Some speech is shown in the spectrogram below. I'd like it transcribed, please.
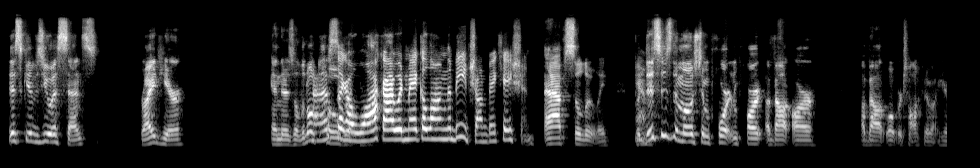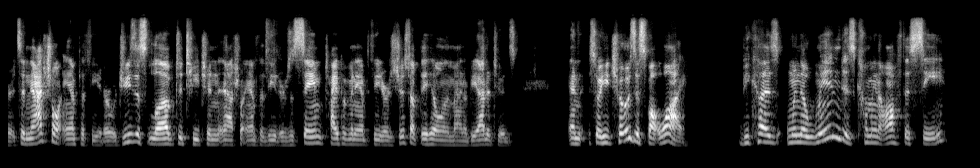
this gives you a sense right here and there's a little That's like a walk I would make along the beach on vacation. Absolutely. But Yeah. this is the most important part about our about what we're talking about here. It's a natural amphitheater. Jesus loved to teach in natural amphitheaters. The same type of an amphitheater is just up the hill in the Mount of Beatitudes. And so he chose this spot. Why? Because when the wind is coming off the sea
